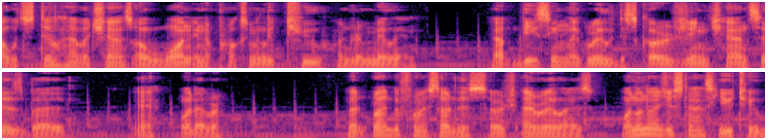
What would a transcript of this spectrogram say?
I would still have a chance of 1 in approximately 200 million. Now, these seem like really discouraging chances, but eh, whatever. But right before I started this search, I realized, why don't I just ask YouTube?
